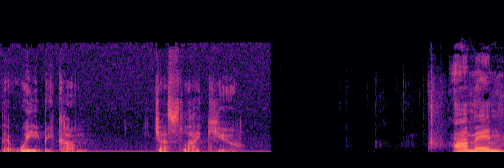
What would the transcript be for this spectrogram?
that we become just like you. Amen.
